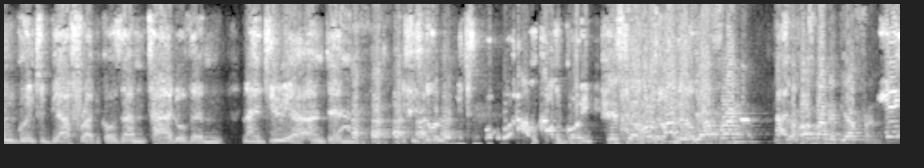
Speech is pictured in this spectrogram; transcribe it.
am going to Biafra because I'm tired of um, Nigeria, and um, if he's not ready to go, I'm, I'm going. Is your husband a Biafran? Is your husband a Biafran? Yeah,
